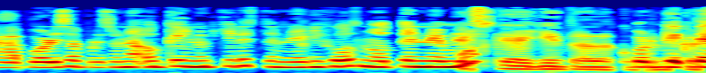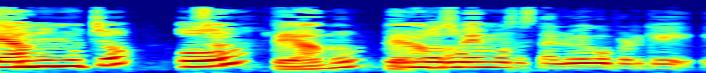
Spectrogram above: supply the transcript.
a por esa persona? Ok, no quieres tener hijos, no tenemos Es que ahí entra la porque te comunicación. amo mucho o Sí, te amo, te amo. nos vemos hasta luego porque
